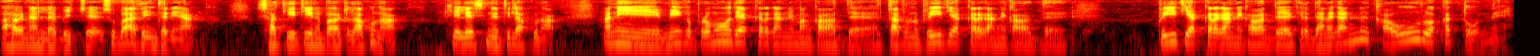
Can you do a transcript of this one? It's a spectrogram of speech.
භාවනාවෙන් ලැබිච්ච සුභාසින්තනයක් සතියේ තියෙන බවට ලකුණක් කෙලෙස් නැති ලකුණක් අනේ මේක ප්‍රමෝදයක් කරගන්නේ මං කවද්ද තරුණ ප්‍රීතියක් කරගන්නේ කවද්ද ප්‍රීතියක් කරගන්නේ කවද්ද කියලා දැනගන්න කවුරුවක්වත් ඕනේ නැහැ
